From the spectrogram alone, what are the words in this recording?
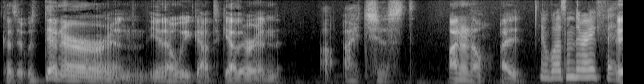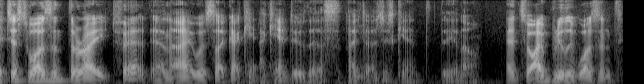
because it was dinner and you know we got together and I- i just i don't know. I It wasn't the right fit. it just wasn't the right fit and i was like i can't i can't do this. I, I just can't you know. And so i really wasn't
